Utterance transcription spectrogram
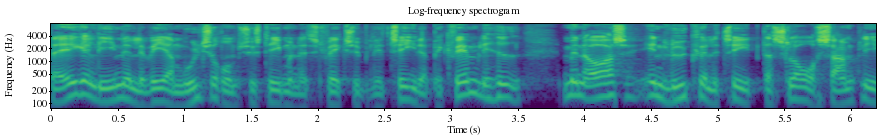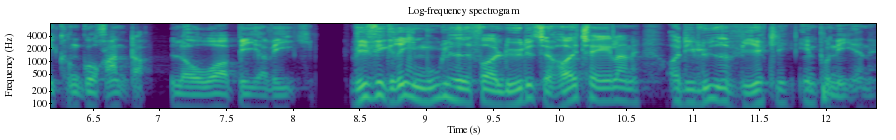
der ikke alene leverer multirumsystemernes fleksibilitet og bekvemmelighed, men også en lydkvalitet, der slår samtlige konkurrenter, lover B&V. Vi fik rig mulighed for at lytte til højtalerne, og de lyder virkelig imponerende.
